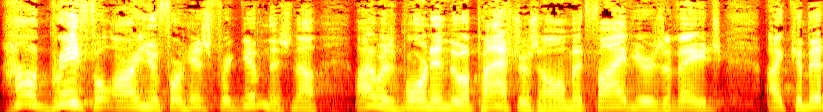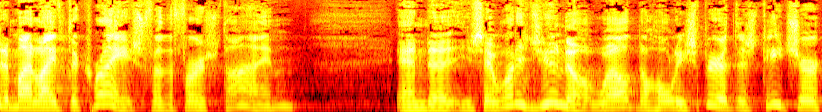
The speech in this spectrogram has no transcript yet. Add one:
How grateful are you for his forgiveness? Now, I was born into a pastor's home at five years of age. I committed my life to Christ for the first time. And uh, you say, What did you know? Well, the Holy Spirit, this teacher,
